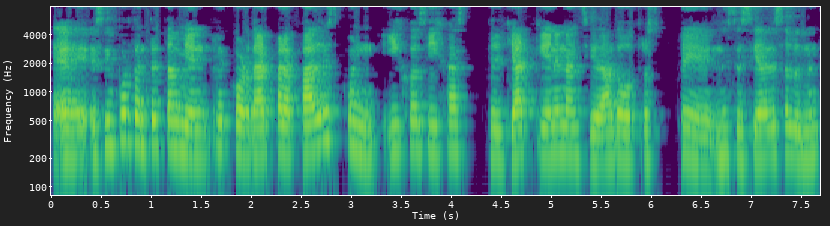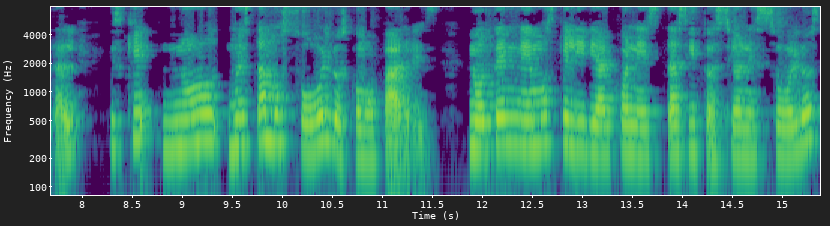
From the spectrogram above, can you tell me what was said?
Eh, es importante también recordar para padres con hijos, hijas que ya tienen ansiedad o otras eh, necesidades de salud mental, es que no, no estamos solos como padres no tenemos que lidiar con estas situaciones solos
